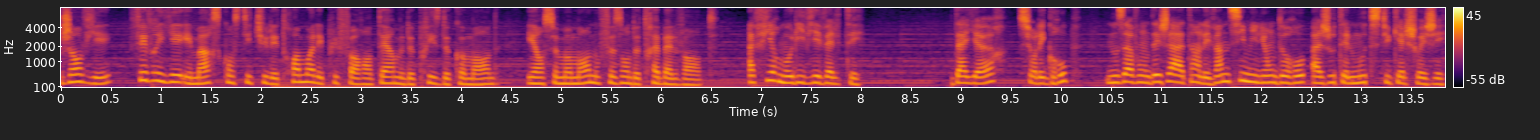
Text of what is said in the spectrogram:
Janvier, février et mars constituent les trois mois les plus forts en termes de prise de commande, et en ce moment nous faisons de très belles ventes. Affirme Olivier Velté. D'ailleurs, sur les groupes, nous avons déjà atteint les 26 millions d'euros, ajoute Helmut Stuckelschwege.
